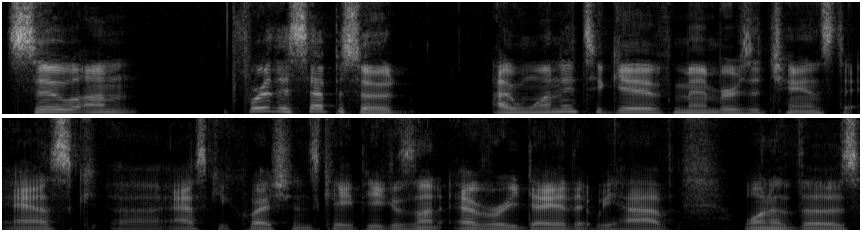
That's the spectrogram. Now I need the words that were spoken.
So, um, for this episode, I wanted to give members a chance to ask uh, ask you questions, KP, because not every day that we have one of those,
